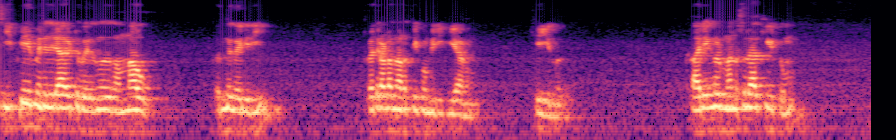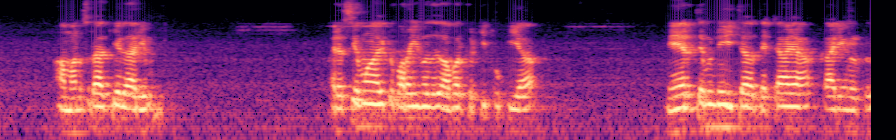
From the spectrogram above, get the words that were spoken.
സി പി എമ്മിനെതിരായിട്ട് വരുന്നത് നന്നാവും എന്ന് കരുതി പ്രചരണം നടത്തിക്കൊണ്ടിരിക്കുകയാണ് ചെയ്യുന്നത്. കാര്യങ്ങൾ മനസ്സിലാക്കിയിട്ടും ആ മനസ്സിലാക്കിയ കാര്യം പരസ്യമായിട്ട് പറയുന്നത് അവർ കെട്ടിപ്പൊക്കിയ നേരത്തെ ഉന്നയിച്ച തെറ്റായ കാര്യങ്ങൾക്ക്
